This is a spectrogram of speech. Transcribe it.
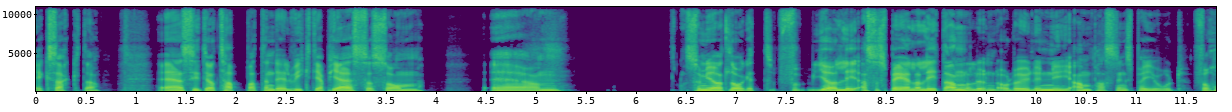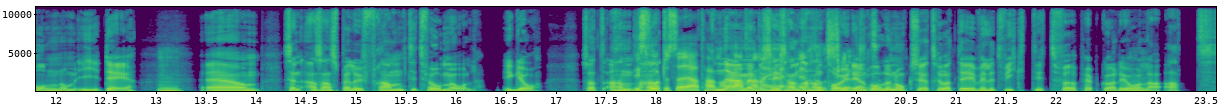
exakta. Eh, City har tappat en del viktiga pjäser som ehm, som gör att laget gör li, alltså spelar lite annorlunda och då är det en ny anpassningsperiod för honom i det. Mm. Ehm, sen, alltså han spelar ju fram till två mål igår. Så att han, Det är han, svårt att säga att han, Nej att men han precis, är han, han tar ju den liksom. rollen också. Jag tror att det är väldigt viktigt för Pep Guardiola Mm. att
